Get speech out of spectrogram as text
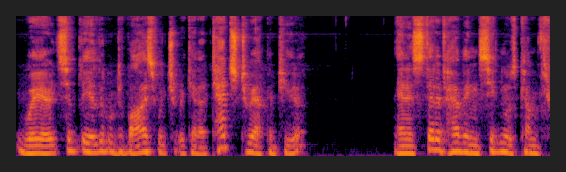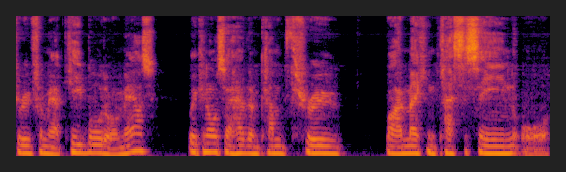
where it's simply a little device which we can attach to our computer. And instead of having signals come through from our keyboard or mouse, we can also have them come through by making plasticine or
